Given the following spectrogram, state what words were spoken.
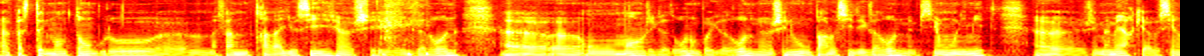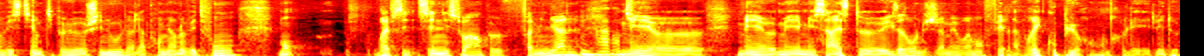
euh, je passe tellement de temps au boulot. Euh, ma femme travaille aussi euh, chez Hexadrone. on mange Hexadrone, on boit Hexadrone. Chez nous, on parle aussi d'Hexadrone, même si on limite. J'ai ma mère qui a aussi investi un petit peu chez nous la, la première levée de fonds. Bon, Bref, c'est une histoire un peu familiale, mais, euh, mais, euh, mais mais ça reste euh, Hexadrone. J'ai jamais vraiment fait la vraie coupure entre les, les deux,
